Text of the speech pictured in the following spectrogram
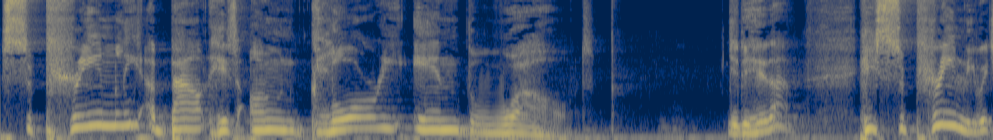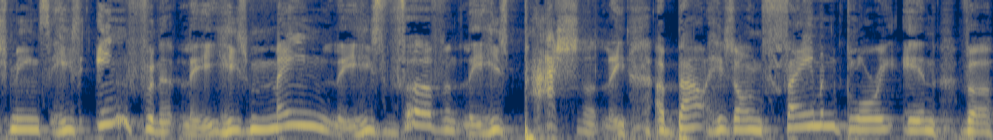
supremely about His own glory in the world. Did you hear that? He's supremely, which means he's infinitely, he's mainly, he's fervently, he's passionately about his own fame and glory in the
